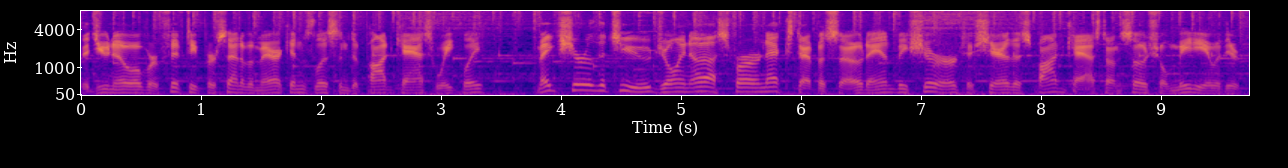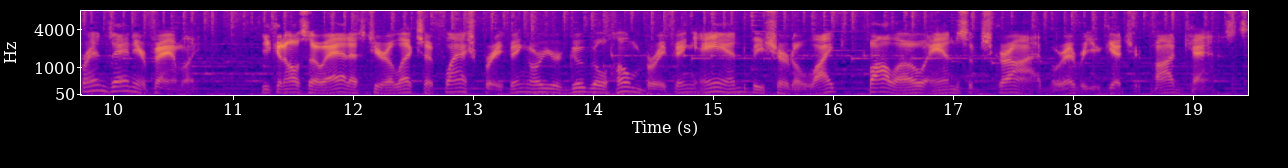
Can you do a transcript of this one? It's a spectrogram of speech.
Did you know over 50% of Americans listen to podcasts weekly? Make sure that you join us for our next episode and be sure to share this podcast on social media with your friends and your family. You can also add us to your Alexa Flash Briefing or your Google Home Briefing and be sure to like, follow, and subscribe wherever you get your podcasts.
